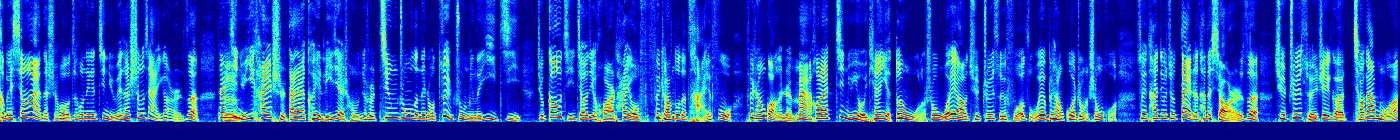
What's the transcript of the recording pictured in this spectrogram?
特别相爱的时候，最后那个妓女为他生下一个儿子。但是妓嗯女一开始大家可以理解成就是京中的那种最著名的艺妓，就高级交际花，她有非常多的财富，非常广的人脉。后来妓女有一天也顿悟了，说我也要去追随佛祖，我也不想过这种生活，所以她就就带着她的小儿子去追随这个乔达摩，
